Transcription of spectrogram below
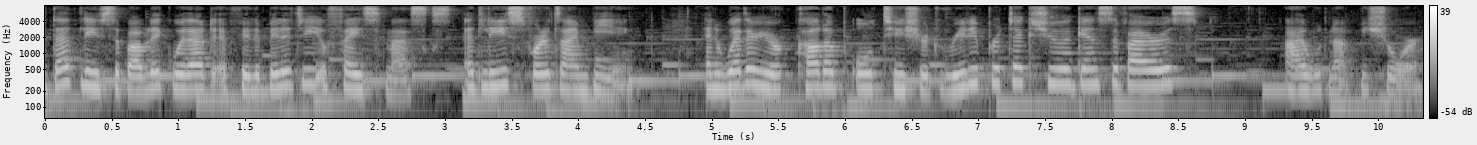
that leaves the public without the availability of face masks, at least for the time being. And whether your cut up old t shirt really protects you against the virus, I would not be sure.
